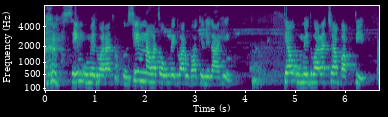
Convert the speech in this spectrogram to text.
सेम उमेदवारा सेम नावाचा उमेदवार उभा केलेला आहे त्या उमेदवाराच्या बाबतीत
